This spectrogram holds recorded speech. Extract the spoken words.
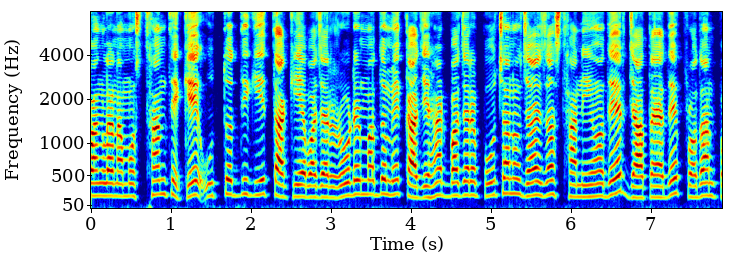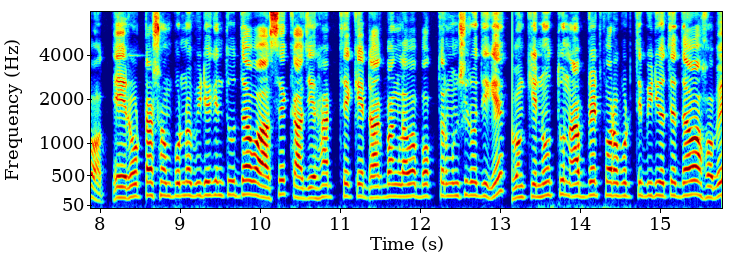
বাংলা নামক স্থান থেকে উত্তর দিকে তাকিয়া বাজার রোডের মাধ্যমে কাজিরহাট বাজারে পৌঁছানো যায়, যা স্থানীয়দের যাতায়াতের প্রধান পথ। এই রোডটা সম্পূর্ণ ভিডিও কিন্তু দেওয়া আছে। কাজিরহাট থেকে ডাক বাংলা বা বক্তর মুন্সির ওদিকে এবং কি নতুন আপডেট পরবর্তী ভিডিওতে দেওয়া হবে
